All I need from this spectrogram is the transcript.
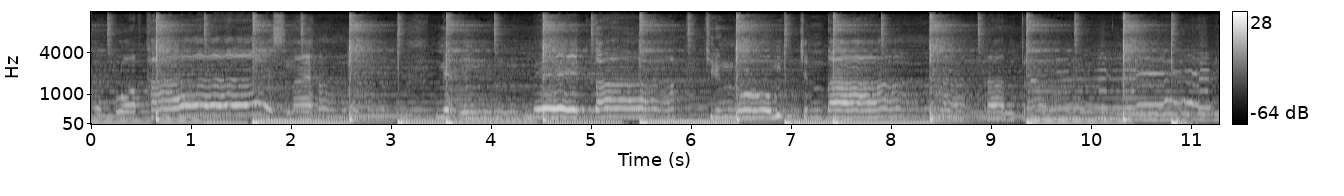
ហ៍ធ្លាប់ថាស្នេហាអ្នកមេត្តាជ្រៀងនោមចិន្តាត្រានត្រាយ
